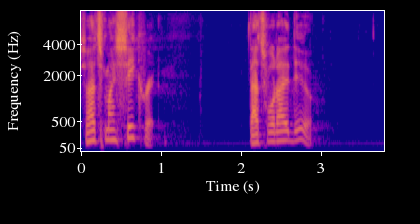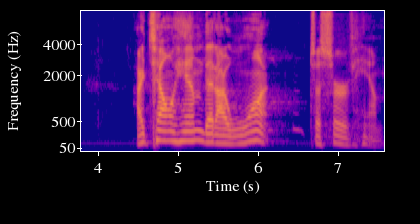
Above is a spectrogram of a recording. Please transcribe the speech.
So that's my secret. That's what I do. I tell him that I want to serve him.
